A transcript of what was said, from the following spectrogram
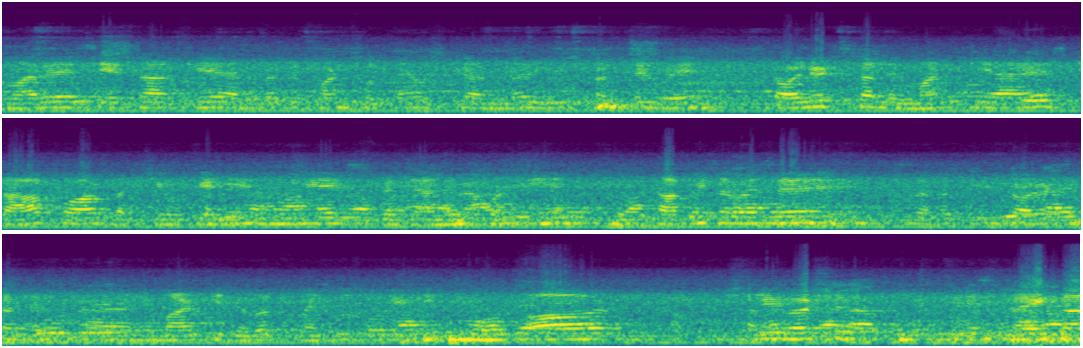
हमारे सी एस आर के अंदर जो फंड्स होते हैं, उसके अंदर यूज़ करते हुए टॉयलेट्स का निर्माण किया है स्टाफ और बच्चियों के लिए, जो इस विद्यालय में पढ़ती हैं। काफ़ी समय से टॉयलेट्स का निर्माण की ज़रूरत महसूस हो रही थी और पिछले वर्ष इस तरह का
